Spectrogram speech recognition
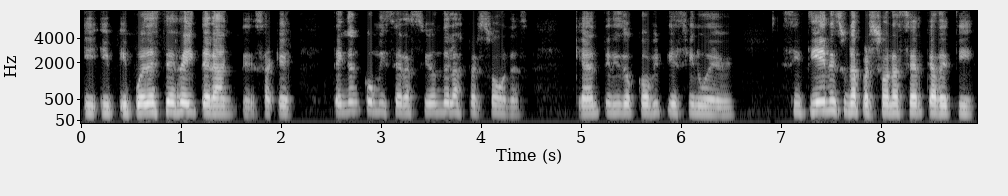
y, y, puede ser reiterante, o sea, que tengan conmiseración de las personas que han tenido COVID-19. Si tienes una persona cerca de ti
